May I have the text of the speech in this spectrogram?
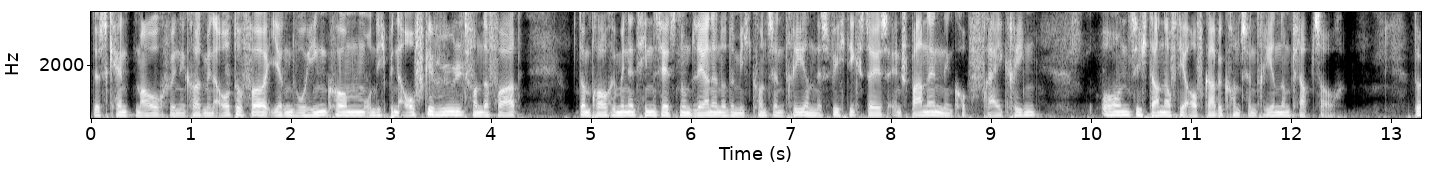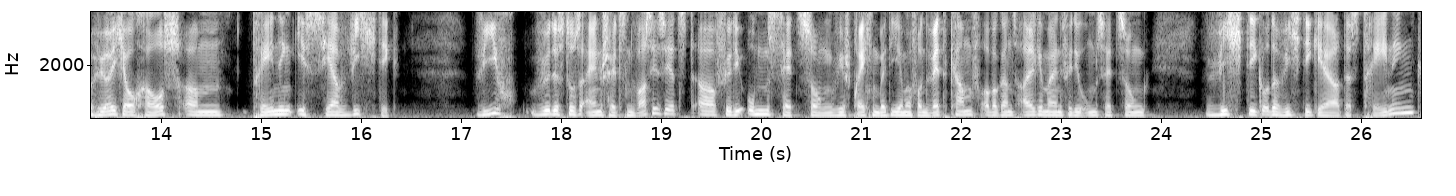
Das kennt man auch, wenn ich gerade mit dem Auto fahre, irgendwo hinkomme und ich bin aufgewühlt von der Fahrt, dann brauche ich mich nicht hinsetzen und lernen oder mich konzentrieren. Das Wichtigste ist entspannen, den Kopf freikriegen und sich dann auf die Aufgabe konzentrieren, dann klappt's auch. Da höre ich auch raus, ähm, Training ist sehr wichtig. Wie würdest du es einschätzen? Was ist jetzt äh, für die Umsetzung, wir sprechen bei dir immer von Wettkampf, aber ganz allgemein für die Umsetzung wichtig oder wichtiger? Das Training,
